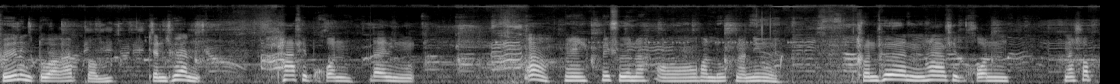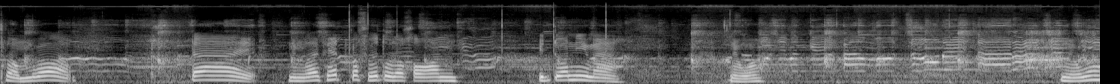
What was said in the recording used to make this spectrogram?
ซื้อหนึ่งตัวครับ ผมจนเพื่อนห้าสิบคนได้หนึ่งอ้าวไม่ไม่ฟื้นนะ อ๋อคนลุกนั้นนี่เลยชวนเพื่อนห้าสิบคน นะครับ ผมก็ได้หนึ่งร้อยเพชรก็ซื้อตัวละครอีกตัวนี้มาไหนวะไหนวะ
